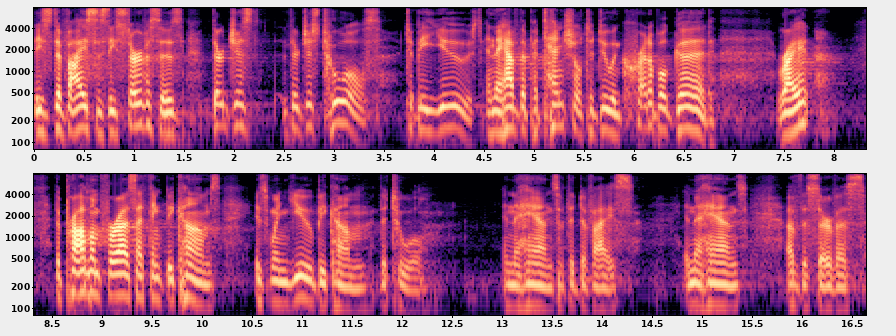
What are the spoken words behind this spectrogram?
these devices, these services, they're just, they're just tools to be used, and they have the potential to do incredible good, right? The problem for us, I think, becomes is when you become the tool in the hands of the device, in the hands of the service.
